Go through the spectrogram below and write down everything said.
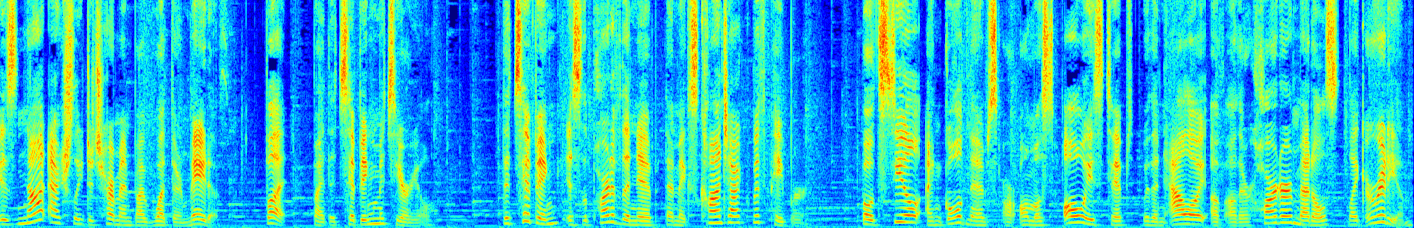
is not actually determined by what they're made of, but by the tipping material. The tipping is the part of the nib that makes contact with paper. Both steel and gold nibs are almost always tipped with an alloy of other harder metals like iridium.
